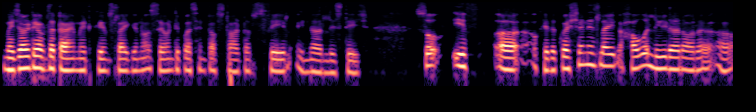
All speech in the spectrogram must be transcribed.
majority of the time it comes like you know seventy percent of startups fail in the early stage. So if uh, okay, the question is like how a leader or a,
